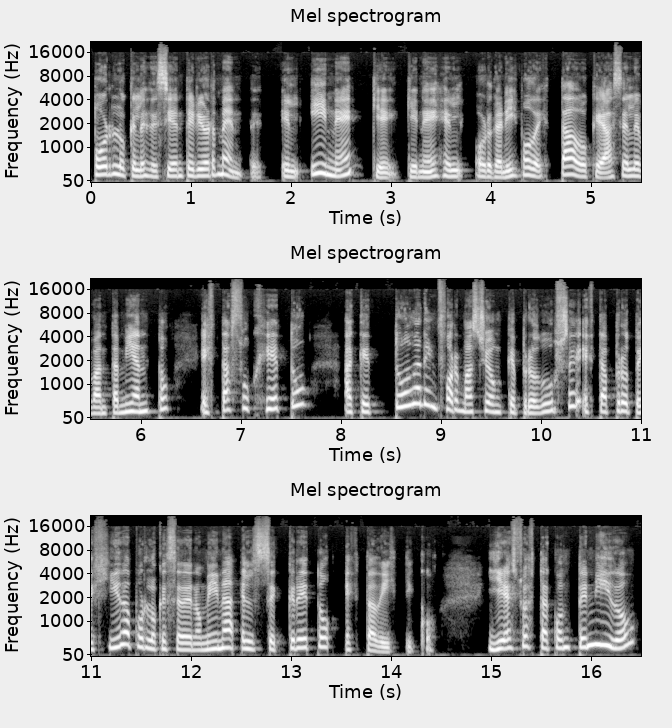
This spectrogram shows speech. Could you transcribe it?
por lo que les decía anteriormente, el INE, que, quien es el organismo de Estado que hace el levantamiento, está sujeto a que toda la información que produce está protegida por lo que se denomina el secreto estadístico. Y eso está contenido,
